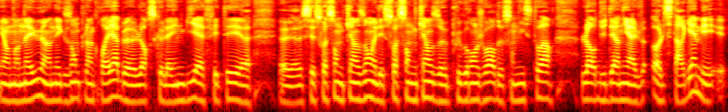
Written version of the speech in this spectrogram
Et on en a eu un exemple incroyable lorsque la NBA a fêté euh, euh, ses 75 ans et les 75 plus grands joueurs de son histoire lors du dernier All-Star Game. Et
